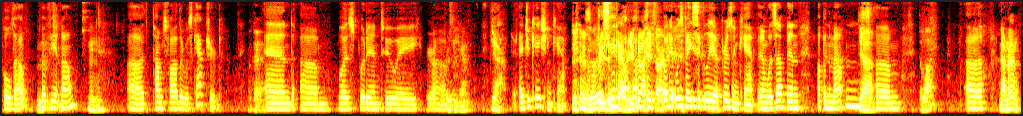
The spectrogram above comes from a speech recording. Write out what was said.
pulled out of Vietnam, uh, Tom's father was captured Okay. and um, was put into a uh, Prison camp. Yeah. education camp. Prison camp, you're right. Sorry. But it was basically a prison camp and was up in up in the mountains. Yeah. Um, the life. Da Nang.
